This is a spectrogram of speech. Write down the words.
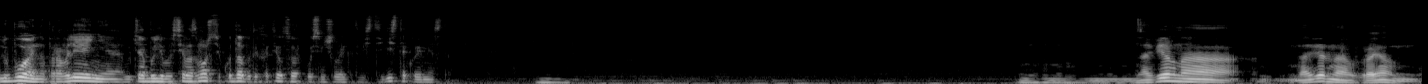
любое направление, у тебя были бы все возможности, куда бы ты хотел 48 человек отвезти? Есть такое место? Наверное, наверное, в район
